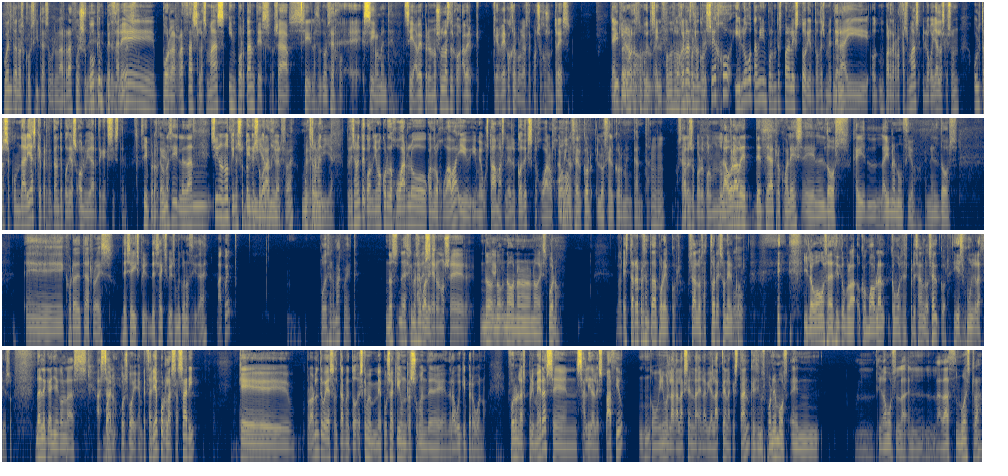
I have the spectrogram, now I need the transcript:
Cuéntanos cositas sobre las razas. Pues supongo que de- empezaré por las razas las más importantes. O sea, Sí, las del consejo. Eh, sí. Realmente. sí, a ver, pero no son las del. A ver, querría coger porque las del consejo son tres. Sí, hay que pero bueno, un poquito, en el fondo son las Coger más las del consejo y luego también importantes para la historia. Entonces meter ahí un par de razas más y luego ya las que son ultra secundarias que perfectamente podrías olvidarte que existen. Sí, pero que Porque- aún así le dan. Sí, no, no, tiene su toque y su universo, ¿eh? Mucha precisamente, precisamente cuando yo me acuerdo de jugarlo cuando lo jugaba y, y me gustaba más leer el códex que jugar al A juego. mí los Elcor, los Elcor me encantan. O sea, Por eso, por- por el mundo la obra de, teatro, ¿cuál es? En el 2, que hay, hay un anuncio. En el 2. Eh, ¿Qué obra de teatro es? De Shakespeare. De Shakespeare, es muy conocida, ¿eh? ¿Macbeth? ¿Puede ser Macbeth? No, es que no sé cuál ser es. o no ser. No, no, no, no, no, no es. Bueno, no- está representada por Elcor. O sea, los actores son Elcor. Uh. y luego vamos a decir cómo, la- cómo hablan, cómo se expresan los Elcor. Y es muy gracioso. Dale caña con las Asari. Bueno, pues voy. Empezaría por las Asari, que probablemente vaya a saltarme todo. Es que me, me puse aquí un resumen de, de la wiki, pero bueno. Fueron las primeras en salir al espacio, como mínimo en la galaxia, en la, en la Vía Láctea en la que están. que si nos ponemos en digamos en la, en la edad nuestra,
